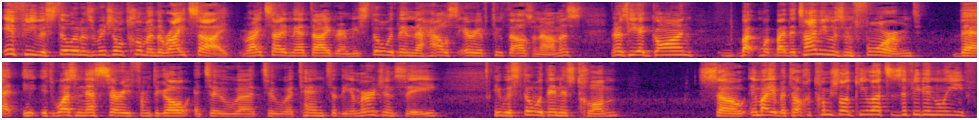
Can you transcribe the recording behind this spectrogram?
If he was still in his original tchum on the right side, right side in that diagram, he's still within the house area of 2,000 amas. As he had gone but by the time he was informed that it wasn't necessary for him to go to uh, to attend to the emergency, he was still within his tchum. So it's as if he didn't leave.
